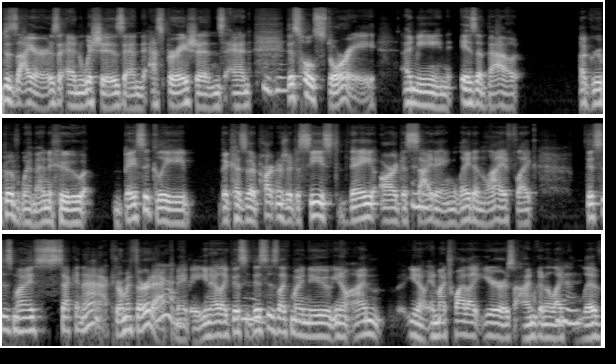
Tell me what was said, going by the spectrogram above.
desires and wishes and aspirations and mm-hmm. this whole story i mean is about a group of women who basically because their partners are deceased they are mm-hmm. deciding mm-hmm. late in life like this is my second act or my third yeah. act maybe you know like this mm-hmm. this is like my new you know i'm you know in my twilight years i'm gonna like mm-hmm. live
